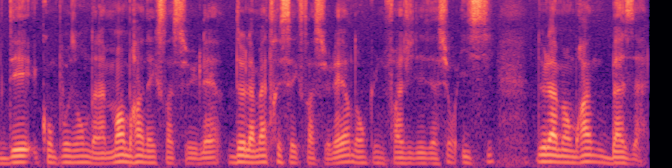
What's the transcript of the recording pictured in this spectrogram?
des composantes de la membrane extracellulaire, de la matrice extracellulaire, donc une fragilisation ici de la membrane basale.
